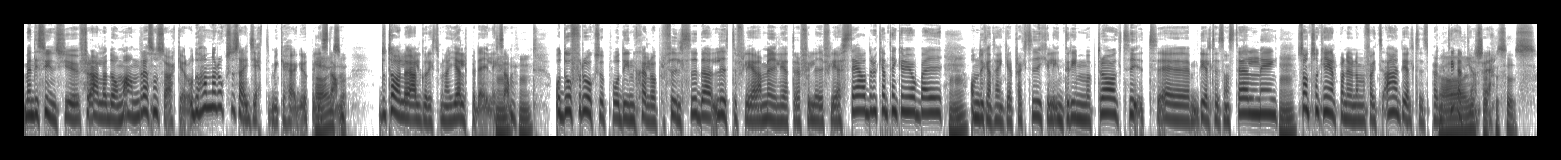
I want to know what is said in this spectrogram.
Men det syns ju för alla de andra som söker. Och då hamnar du också så här jättemycket högre upp i Ja, listan. det. Då talar algoritmerna hjälper dig. Liksom. Mm. Och då får du också på din själva profilsida lite flera möjligheter att fylla i fler städer du kan tänka dig jobba i. Mm. Om du kan tänka dig praktik eller interimuppdrag, eh, deltidsanställning. Mm. Sånt som kan hjälpa nu när man faktiskt är deltidspermitterad Ja, kanske. det, precis.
